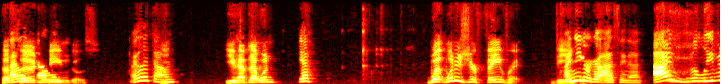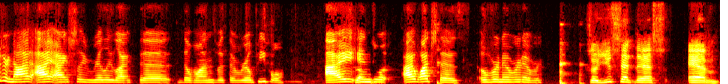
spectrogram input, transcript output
The I like that 13 Ghosts. I like that Ye- one. You have that one? Yeah, What What is your favorite? I knew you were gonna ask me that. I believe it or not, I actually really like the the ones with the real people. I So- enjoy. I watch those over and over and over. So you sent this and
